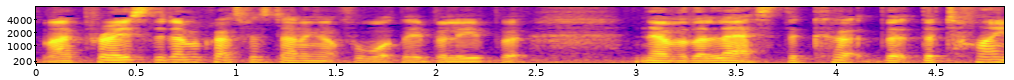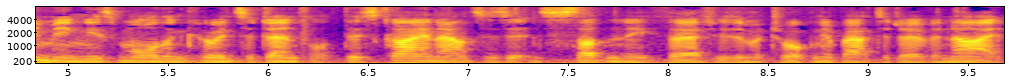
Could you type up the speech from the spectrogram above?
And I praise the Democrats for standing up for what they believe, but nevertheless, the, co- the, the timing is more than coincidental. This guy announces it, and suddenly 30 of them are talking about it overnight.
